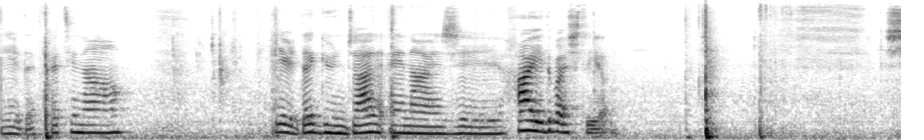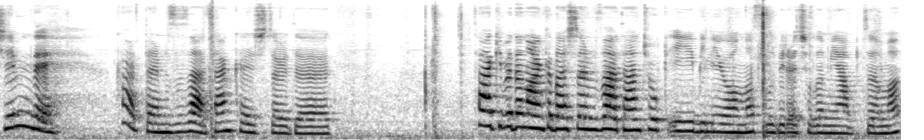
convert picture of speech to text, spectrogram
bir de Katina. Bir de güncel enerji. Haydi başlayalım. Şimdi kartlarımızı zaten karıştırdık. Takip eden arkadaşlarım zaten çok iyi biliyor nasıl bir açılım yaptığımı.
